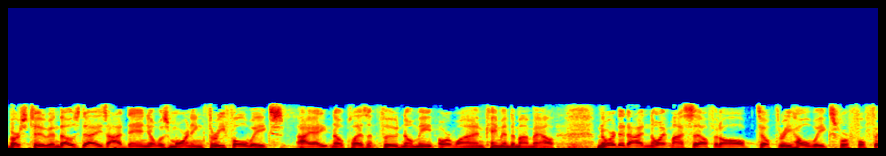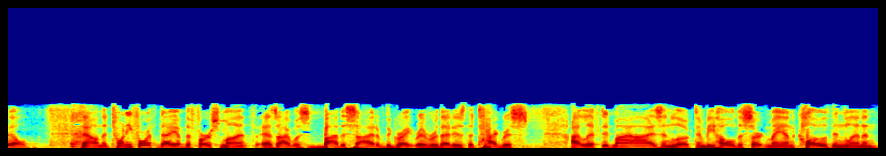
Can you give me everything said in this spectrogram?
Verse 2 In those days I, Daniel, was mourning three full weeks. I ate no pleasant food, no meat or wine came into my mouth, nor did I anoint myself at all till three whole weeks were fulfilled. Now, on the 24th day of the first month, as I was by the side of the great river, that is the Tigris, I lifted my eyes and looked, and behold, a certain man clothed in linen,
